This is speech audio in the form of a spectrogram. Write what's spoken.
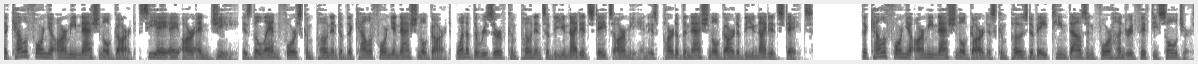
The California Army National Guard is the land force component of the California National Guard, one of the reserve components of the United States Army and is part of the National Guard of the United States. The California Army National Guard is composed of 18,450 soldiers.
